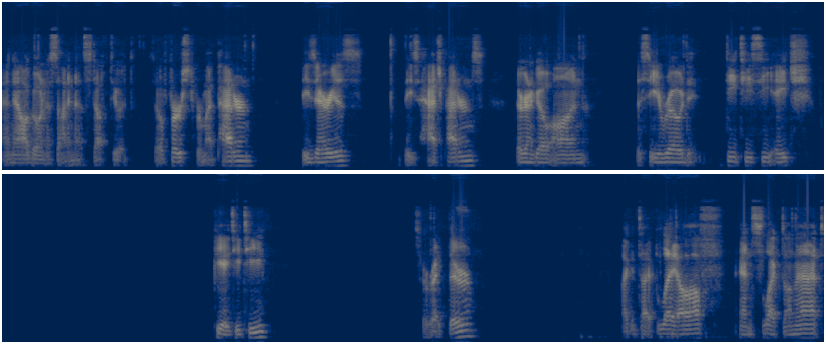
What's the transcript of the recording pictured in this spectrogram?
And now I'll go and assign that stuff to it. So first for my pattern, these areas, these hatch patterns, they're going to go on the C road DTCH PATT. So right there, I can type layoff and select on that.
